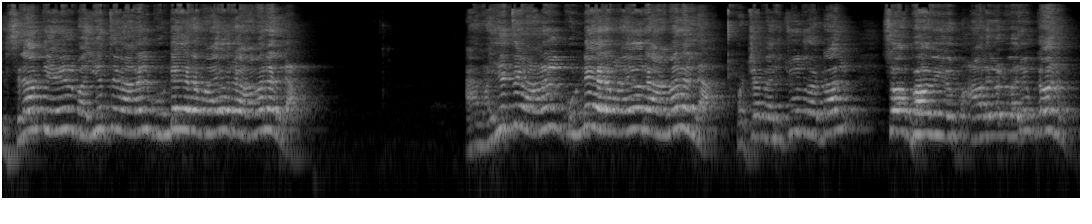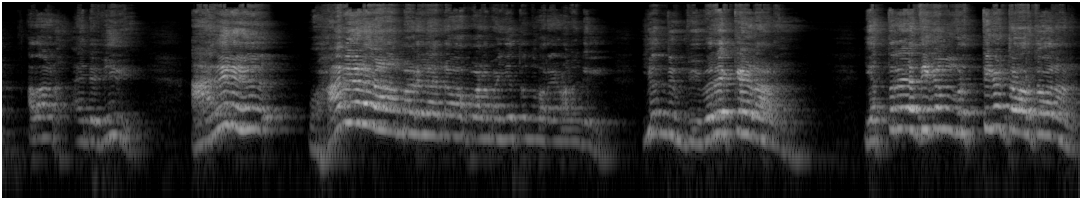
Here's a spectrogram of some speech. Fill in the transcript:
ഇസ്ലാം ദീനിൽ മയ്യത്ത് കാണൽ പുണ്യകരമായ ഒരു അമലല്ല. ആ മയ്യത്ത് കാണൽ പുണ്യകരമായ ഒരു അമലല്ല. പക്ഷെ മരിച്ചു എന്ന് കേട്ടാൽ സ്വാഭാവികം ആളുകൾ വരും കാണും. അതാണ് അതിന്റെ രീതി. അതിന് വഹാബികളെ കാണാൻ പാടില്ല എന്റെ വാപ്പാടെ മയ്യത്തെന്ന് പറയണമെങ്കിൽ എന്ത് വിവരക്കേടാണ്. എത്രയധികം വൃത്തികെട്ട വർത്തമാനാണ്.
